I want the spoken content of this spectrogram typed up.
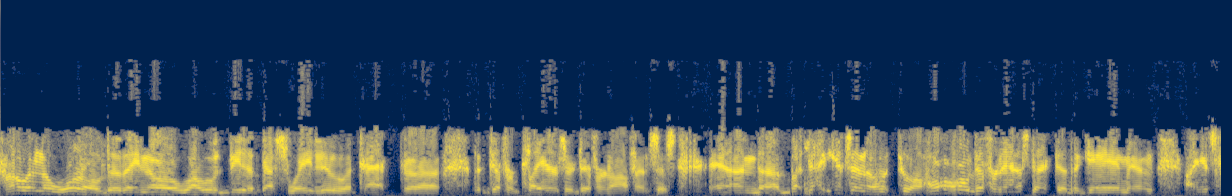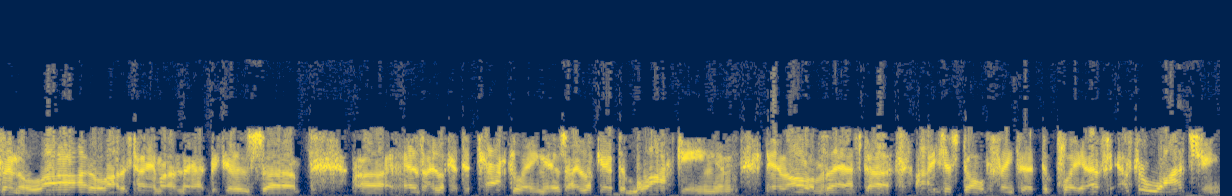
how in the world do they know what would be the best way to attack uh, the different players or different offenses. And uh, but that gets into to a whole different aspect of the game, and I could spend a lot, a lot of time on that because uh, uh, as I look at the tackling, as I look at the blocking, and and all of that, uh, I just don't think that the play after, watching,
